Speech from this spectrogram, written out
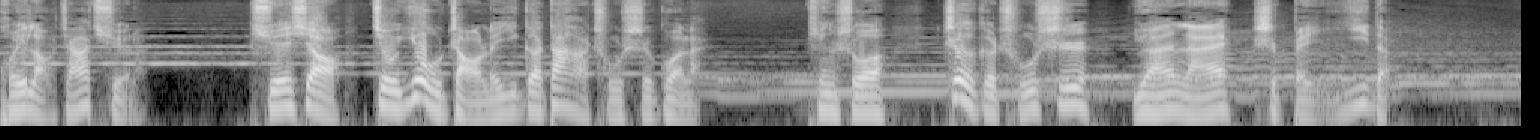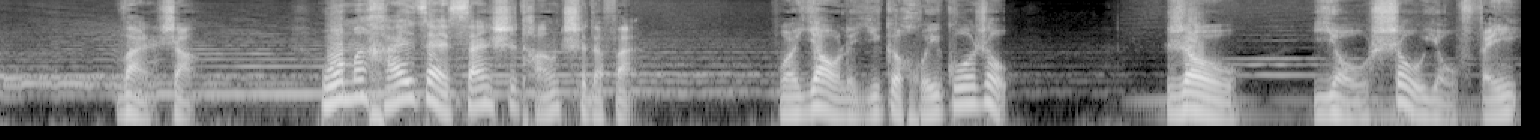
回老家去了，学校就又找了一个大厨师过来。听说这个厨师原来是北医的。晚上，我们还在三食堂吃的饭，我要了一个回锅肉，肉有瘦有肥，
